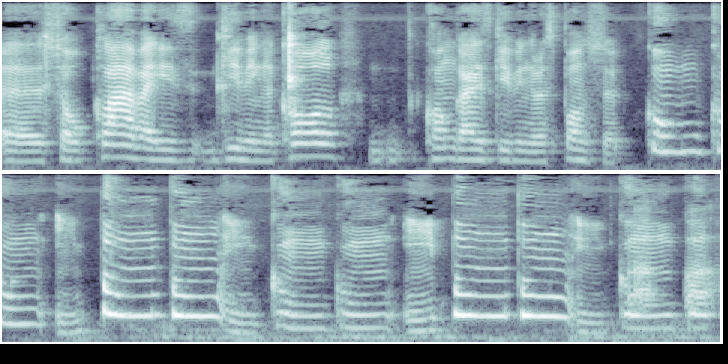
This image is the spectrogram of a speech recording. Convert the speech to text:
Uh, so clave is giving a call, conga is giving response to kung kung i pung pung i kung kung i pung pung i kung kung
